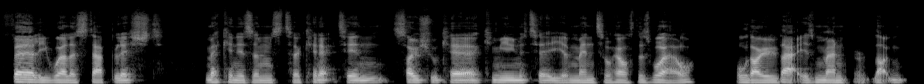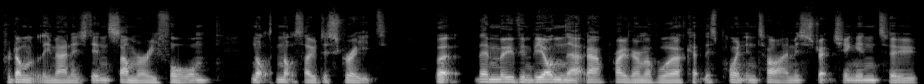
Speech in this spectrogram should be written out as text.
fairly well established mechanisms to connect in social care, community, and mental health as well. Although that is man- like predominantly managed in summary form, not not so discrete. But then moving beyond that, our program of work at this point in time is stretching into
